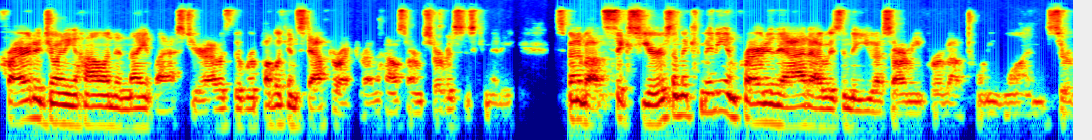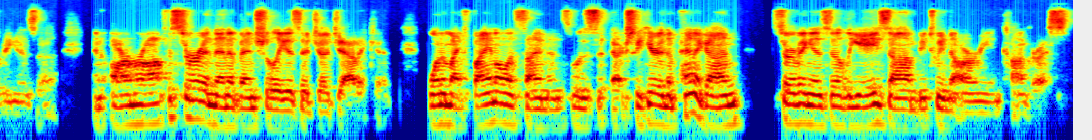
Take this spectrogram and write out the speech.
Prior to joining Holland and Knight last year, I was the Republican staff director on the House Armed Services Committee. Spent about six years on the committee, and prior to that, I was in the U.S. Army for about 21, serving as a, an armor officer and then eventually as a judge advocate. One of my final assignments was actually here in the Pentagon, serving as a liaison between the Army and Congress.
